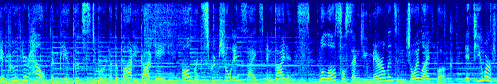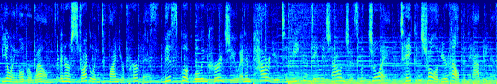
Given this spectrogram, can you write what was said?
improve your health, and be a good steward of the body God gave you, all with scriptural insights and guidance. We'll also send you Marilyn's Enjoy Life book, If you are feeling overwhelmed and are struggling to find your purpose, this book will encourage you and empower you to meet your daily challenges with joy. Take control of your health and happiness.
